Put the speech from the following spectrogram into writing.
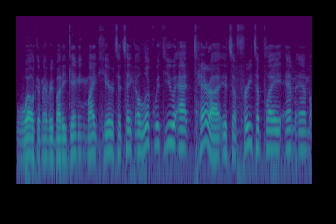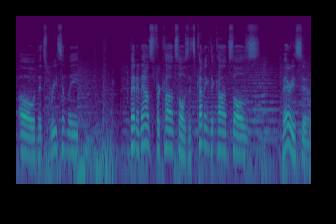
Welcome everybody, Gaming Mike here to take a look with you at TERA. It's a free-to-play MMO that's recently been announced for consoles. It's coming to consoles very soon.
